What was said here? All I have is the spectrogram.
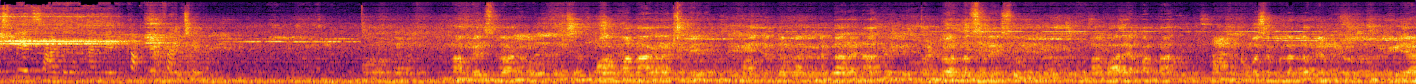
ఎస్పీఎస్ ఆర్డర్ కానీ వెళ్ళి కంప్లైంట్ ఫైల్ చేయాలి నా పేరు సుధాకర్. మా అమ్మ నాగలక్ష్మి మా పెద్దమ్మ సత్యనారాయణ రెండు అన్న సురేష్ మా భార్య అపర్ణ మా కుటుంబ సభ్యులంతా మేము ఈరోజు మీడియా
